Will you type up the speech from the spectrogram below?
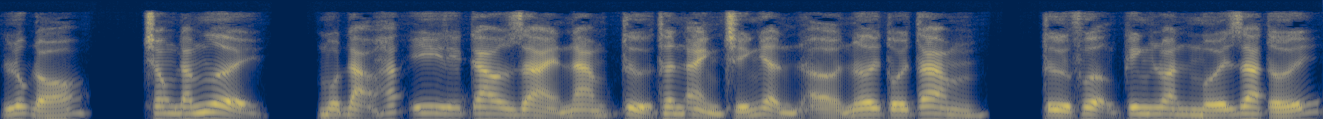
Lúc đó, trong đám người, một đạo hắc y cao dài nam tử thân ảnh chính ẩn ở nơi tối tăm, từ phượng kinh loan mới ra tới,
